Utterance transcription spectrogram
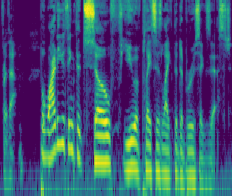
for them. But why do you think that so few of places like the DeBruce exist?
